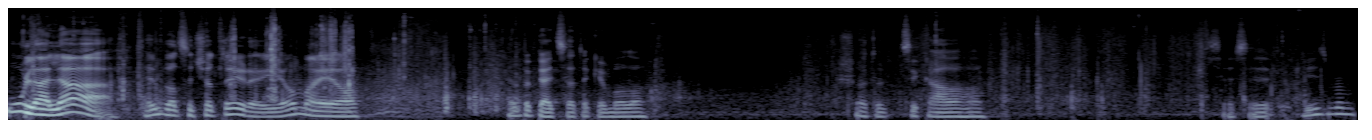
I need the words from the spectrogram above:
Уля-ля! М24, йо-майо. МП5 все-таки було. Що тут цікавого? Це все візьмем.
